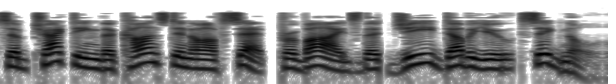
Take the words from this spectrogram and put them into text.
Subtracting the constant offset provides the GW signal,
